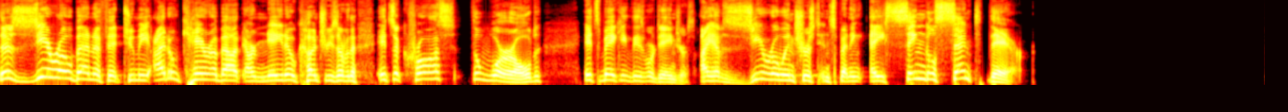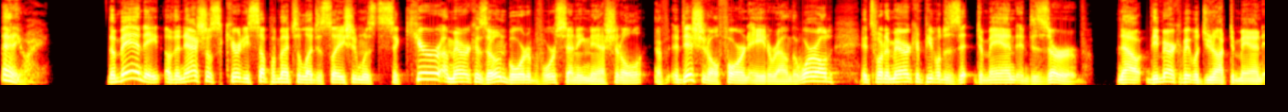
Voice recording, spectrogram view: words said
There's zero benefit to me. I don't care about our NATO countries over there. It's across the world. It's making things more dangerous. I have zero interest in spending a single cent there. Anyway, the mandate of the national security supplemental legislation was to secure America's own border before sending national additional foreign aid around the world. It's what American people des- demand and deserve. Now, the American people do not demand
